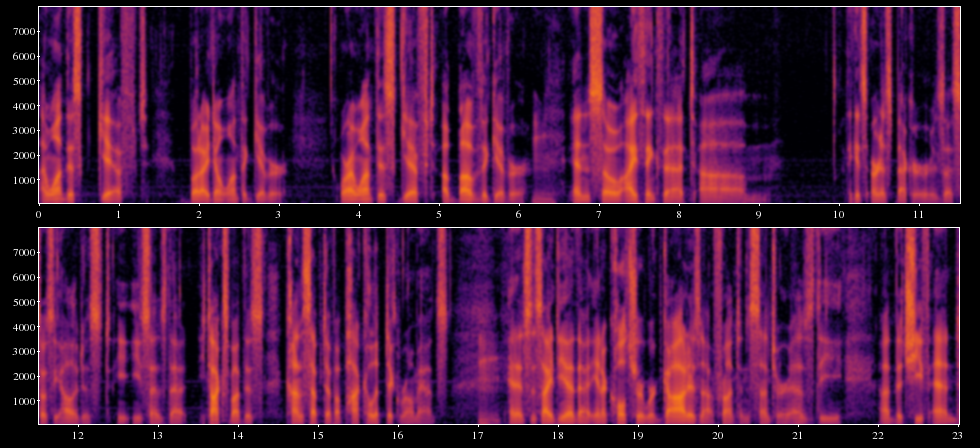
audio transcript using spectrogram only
I want this gift, but I don't want the giver. Or I want this gift above the giver. And so I think that um, I think it's Ernest Becker, is a sociologist. He, he says that he talks about this concept of apocalyptic romance. Mm. And it's this idea that in a culture where God is not front and center as the uh, the chief end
